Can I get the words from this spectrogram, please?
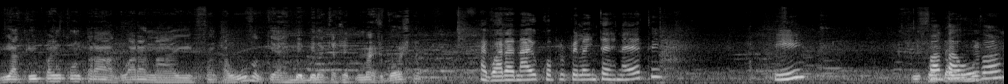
E aqui para encontrar Guaraná e Fanta Uva, que é a bebida que a gente mais gosta. A Guaraná eu compro pela internet e, E Fanta Uva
